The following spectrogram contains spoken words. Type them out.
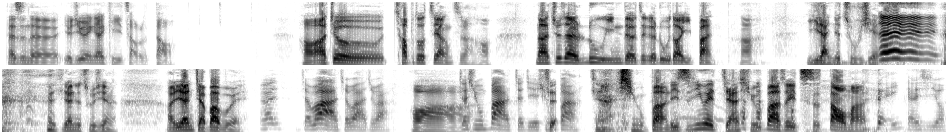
但是呢，有机会应该可以找得到。好啊，就差不多这样子了哈。那就在录音的这个录到一半啊，宜兰就出现，哎哎哎，宜兰就出现了 啊，宜兰假爸爸哎，假吧假吧假吧，哇，假熊爸假杰熊爸，假熊爸，你是因为假熊爸所以迟到吗？应该是哦。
